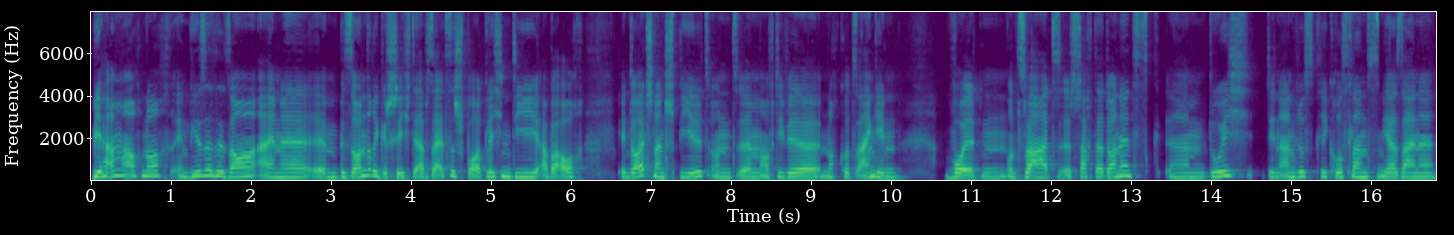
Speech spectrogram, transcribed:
Wir haben auch noch in dieser Saison eine ähm, besondere Geschichte abseits des Sportlichen, die aber auch in Deutschland spielt und ähm, auf die wir noch kurz eingehen wollten. Und zwar hat äh, Schachter Donetsk ähm, durch den Angriffskrieg Russlands ja seine,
